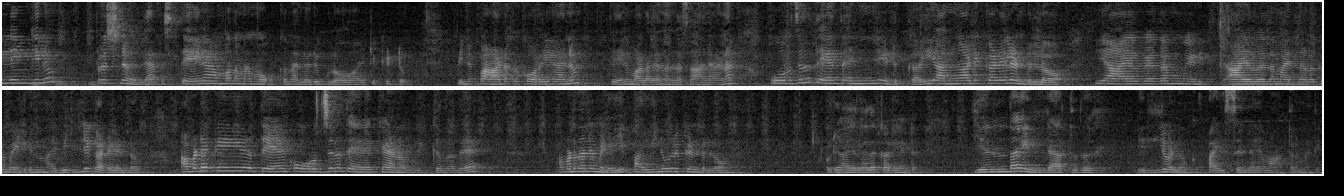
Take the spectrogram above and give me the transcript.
ഇല്ലെങ്കിലും പ്രശ്നമില്ല. പക്ഷെ തേനാകുമ്പോൾ നമ്മുടെ മുഖക്ക് നല്ലൊരു ഗ്ലോ ആയിട്ട് കിട്ടും. പിന്നെ പാടൊക്കെ കുറയാനും തേൻ വളരെ നല്ല സാധനമാണ്. ഒറിജിനൽ തേൻ തന്നെ എടുക്കുക. ഈ അങ്ങാടിക്കടയിലുണ്ടല്ലോ. ഈ ആയുർവേദം മേടി ആയുർവേദ മരുന്നുകളൊക്കെ മേടിക്കുന്ന വലിയ കടയുണ്ടാവും. അവിടെയൊക്കെ ഈ തേനൊക്കെ ഒറിജിനൽ തേനൊക്കെയാണ് വിൽക്കുന്നത്? അവിടെ തന്നെ മേടി. ഈ പയ്യന്നൂരൊക്കെ ഉണ്ടല്ലോ. ഒരു ആയുർവേദ കടയുണ്ട്. എന്താ ഇല്ലാത്തത്? എല്ലാം ഉണ്ട്. നമുക്ക് പൈസ ഉണ്ടായാൽ മാത്രം മതി.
